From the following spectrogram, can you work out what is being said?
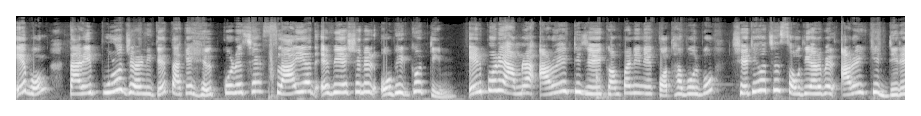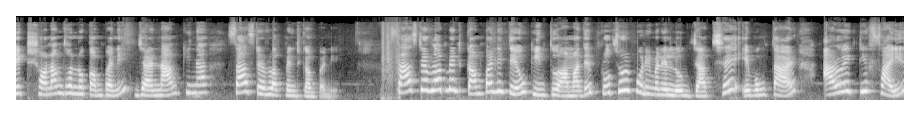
এবং তার এই পুরো জার্নিতে তাকে হেল্প করেছে ফ্লাইয়াদ এভিয়েশনের অভিজ্ঞ টিম এরপরে আমরা আরও একটি যে কোম্পানি নিয়ে কথা বলব, সেটি হচ্ছে সৌদি আরবের আরও একটি ডিরেক্ট স্বনামধন্য কোম্পানি যার নাম কিনা Saas development company Saas development কোম্পানিতেও কিন্তু আমাদের প্রচুর পরিমাণে লোক যাচ্ছে এবং তার আরও একটি ফাইল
